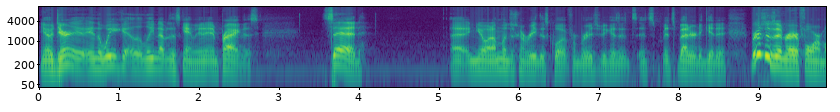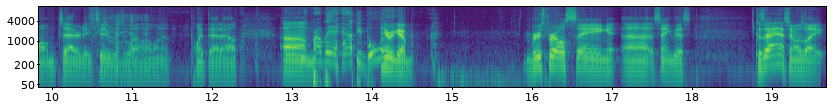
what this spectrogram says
you know, during in the week leading up to this game in, in practice, said, uh, and you know what? I'm just going to read this quote from Bruce because it's it's it's better to get it. Bruce is in rare form on Saturday too, as well. I want to point that out. Um, He's Probably a happy boy. here we go. Bruce Pearl saying uh, saying this because I asked him, I was like,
